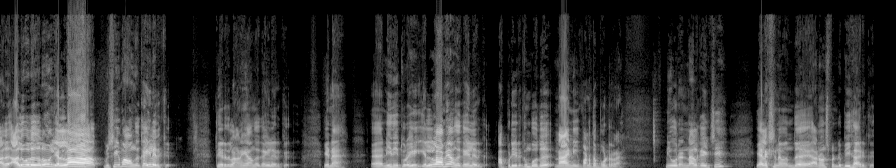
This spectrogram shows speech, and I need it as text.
அலு அலுவலர்களும் எல்லா விஷயமும் அவங்க கையில் இருக்குது தேர்தல் ஆணையம் அவங்க கையில் இருக்குது என்ன? நீதித்துறை எல்லாமே அவங்க கையில் இருக்குது அப்படி இருக்கும்போது நான் இன்றைக்கி பணத்தை போட்டுறேன். நீ ஒரு ரெண்டு நாள் கழித்து எலெக்ஷனை வந்து அனௌன்ஸ் பண்ணிட்டு பீகாருக்கு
